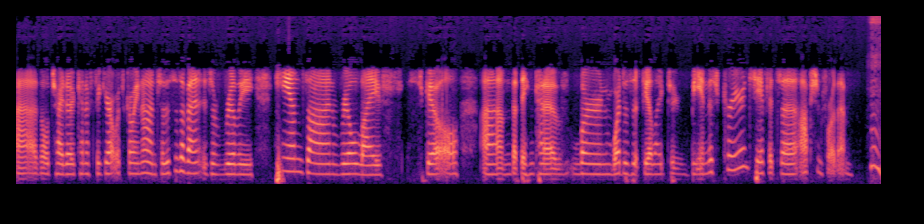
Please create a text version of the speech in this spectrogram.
uh, they'll try to kind of figure out what's going on. So this event is a really hands-on, real-life skill um, that they can kind of learn what does it feel like to be in this career and see if it's an option for them. Hmm.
